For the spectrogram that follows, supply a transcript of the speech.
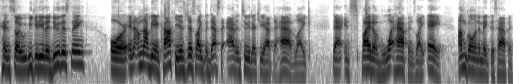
And so we could either do this thing or, and I'm not being cocky, it's just like, but that's the attitude that you have to have. Like, that in spite of what happens, like, hey, I'm going to make this happen.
